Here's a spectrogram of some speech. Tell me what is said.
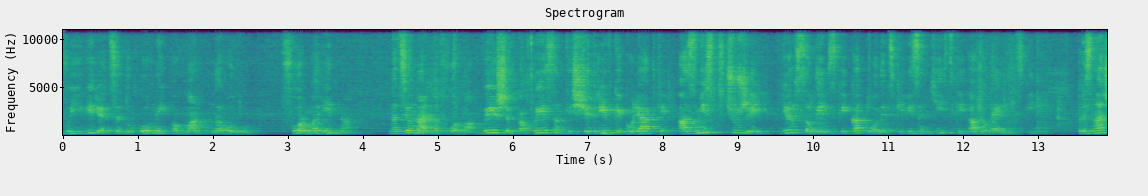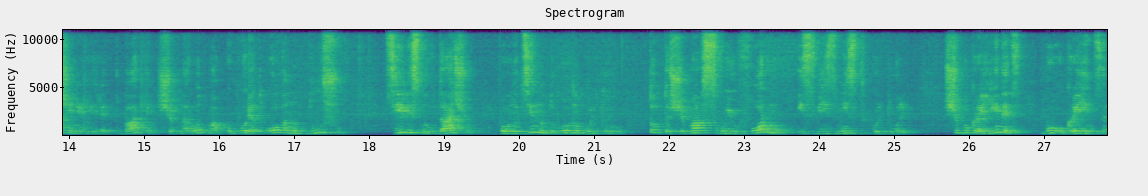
Двоєвір'я це духовний обман народу. Форма рідна, національна форма. Вишивка, писанки, щедрівки, колядки, а зміст чужий єрусалимський, католицький, візантійський або ленінський. Призначення віри дбати, щоб народ мав упорядковану душу, цілісну вдачу, повноцінну духовну культуру, тобто, щоб мав свою форму і свій зміст культури, щоб українець був українцем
